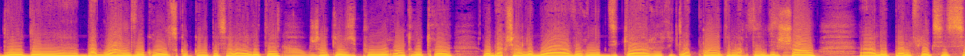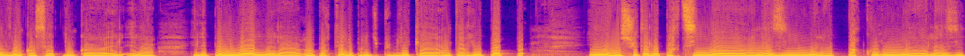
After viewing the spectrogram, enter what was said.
de, de euh, background vocals, comme on appelle ça là. Elle était Ah oui. chanteuse pour, entre autres, euh, Robert Charlebois, Véronique Dicker, Éric Lapointe, Martin Ah, c'est Deschamps, euh, les Pamphlix et Sylvain Cossette. Donc, euh, elle, elle a, elle est pas nouvelle. Elle a remporté le prix du public à Ontario Pop. Et ensuite, elle est partie euh, en Asie, où elle a parcouru euh, l'Asie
